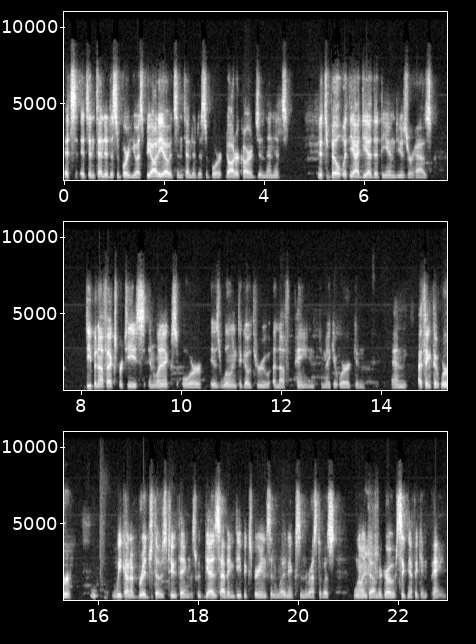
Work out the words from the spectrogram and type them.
It's it's intended to support USB audio. It's intended to support daughter cards, and then it's it's built with the idea that the end user has deep enough expertise in Linux or is willing to go through enough pain to make it work and and I think that we're we kind of bridge those two things with Gez having deep experience in Linux and the rest of us willing to undergo significant pain.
